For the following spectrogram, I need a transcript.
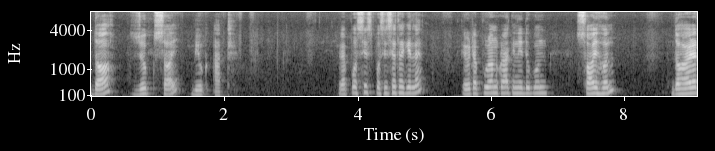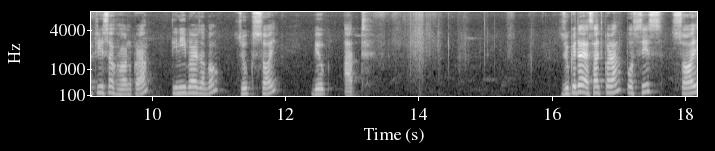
দহ যোগ ছয় বিয়োগ আঠ। এতিয়া পঁচিছ পঁচিছে থাকিলে এই দুটা পূৰণ কৰা তিনি দুগুণ ছয় হ'ল। দহেৰে ত্ৰিছক হৰণ কৰা তিনিবাৰ যাব যোগ ছয় বিয়োগ আঠ। যোগকেইটা এচাইড কৰা পঁচিছ ছয়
